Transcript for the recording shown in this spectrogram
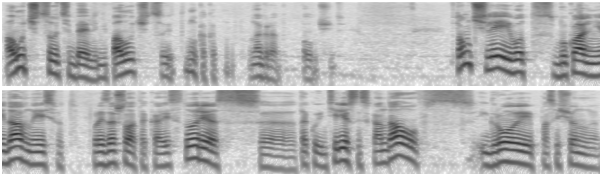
получится у тебя или не получится, и, ну, как это, награду получить. В том числе и вот буквально недавно есть вот, произошла такая история, с, э, такой интересный скандал с игрой, посвященной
